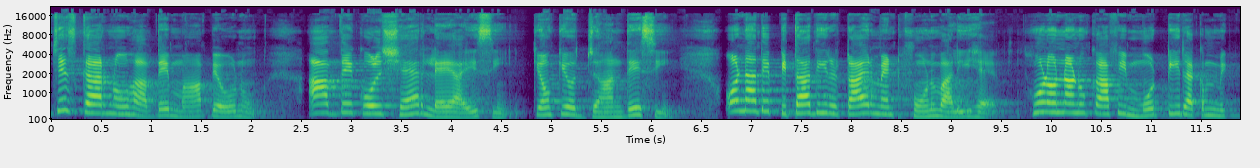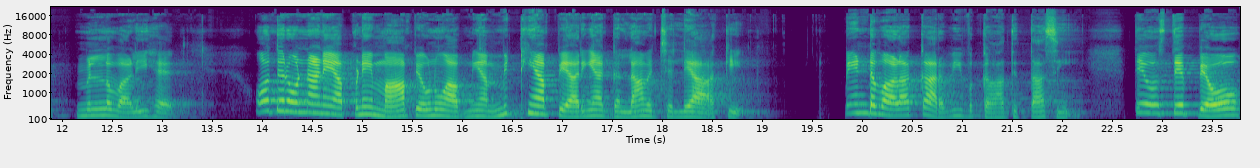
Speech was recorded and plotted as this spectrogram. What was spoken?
ਜਿਸ ਕਾਰਨ ਉਹ ਆਪਦੇ ਮਾਂ ਪਿਓ ਨੂੰ ਆਪਦੇ ਕੋਲ ਸ਼ਹਿਰ ਲੈ ਆਏ ਸੀ, ਕਿਉਂਕਿ ਉਹ ਜਾਣਦੇ ਸੀ, ਉਹਨਾਂ ਦੇ ਪਿਤਾ ਦੀ ਰਿਟਾਇਰਮੈਂਟ ਹੋਣ ਵਾਲੀ ਹੈ। ਹੁਣ ਉਹਨਾਂ ਨੂੰ ਕਾਫੀ ਮੋਟੀ ਰਕਮ ਮਿਲਣ ਵਾਲੀ ਹੈ। ਉਧਰ ਉਹਨਾਂ ਨੇ ਆਪਣੇ ਮਾਂ ਪਿਓ ਨੂੰ ਆਪਣੀਆਂ ਮਿੱਠੀਆਂ ਪਿਆਰੀਆਂ ਗੱਲਾਂ ਵਿੱਚ ਲਿਆ ਕੇ ਪਿੰਡ ਵਾਲਾ ਘਰ ਵੀ ਵਕਾ ਦਿੱਤਾ ਸੀ ਤੇ ਉਸ ਦੇ ਪਿਓ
